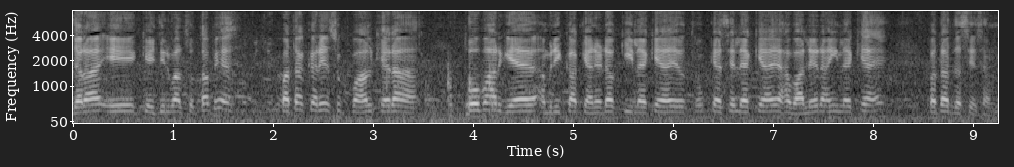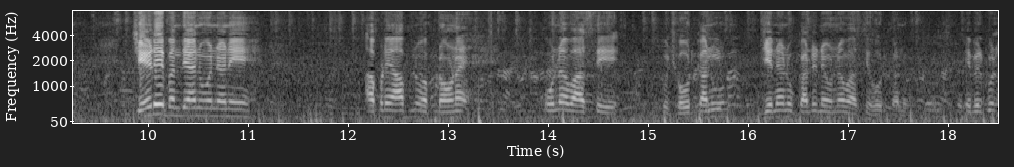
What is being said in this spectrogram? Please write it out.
ਜਰਾ ਇਹ ਕੇਜਰੀਵਾਲ ਸੁੱਤਾ ਪਿਆ ਪਤਾ ਕਰੇ ਸੁਖਪਾਲ ਖਹਿਰਾ ਦੋ ਵਾਰ ਗਿਆ ਅਮਰੀਕਾ, ਕੈਨੇਡਾ, ਕੀ ਲੈ ਕੇ ਆਏ ਉੱਥੋਂ, ਕੈਸੇ ਲੈ ਕੇ ਆਏ ਹਵਾਲੇ ਰਾਹੀਂ ਲੈ ਕੇ ਆਏ ਪਤਾ ਦੱਸੇ ਸਾਨੂੰ। ਜਿਹੜੇ ਬੰਦਿਆਂ ਨੂੰ ਉਹਨਾਂ ਨੇ ਆਪਣੇ ਆਪ ਨੂੰ ਅਪਣਾਉਣਾ ਹੈ, ਉਹਨਾਂ ਵਾਸਤੇ ਕੁਝ ਹੋਰ ਕਾਨੂੰਨ, ਜਿਨ੍ਹਾਂ ਨੂੰ ਕੱਢਣਾ ਉਹਨਾਂ ਵਾਸਤੇ ਹੋਰ ਕਾਨੂੰਨ। ਇਹ ਬਿਲਕੁਲ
